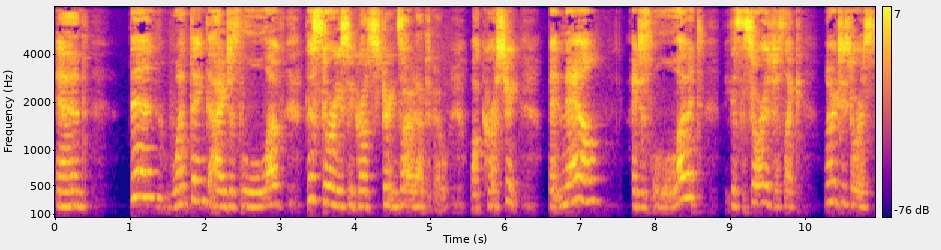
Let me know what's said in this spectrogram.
And then one thing that I just love, this store used to be across the street, so I would have to go walk across the street. But now I just love it because the store is just like one or two stores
